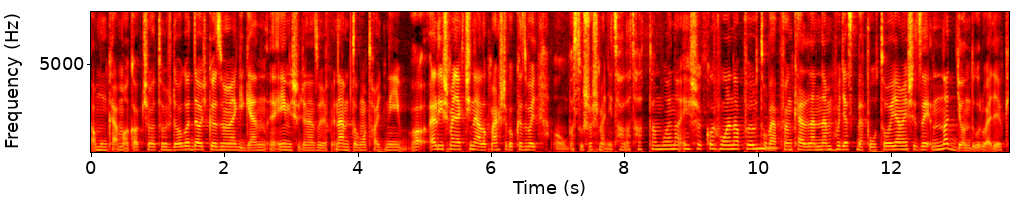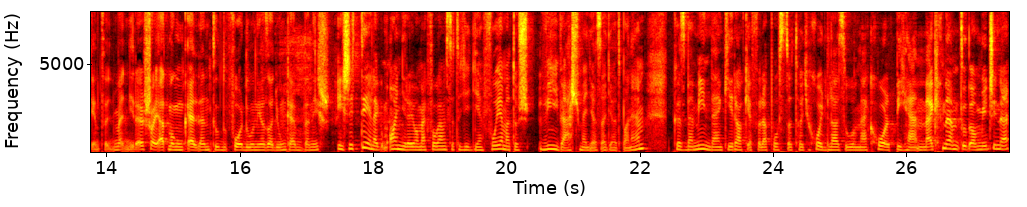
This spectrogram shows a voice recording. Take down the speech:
a munkámmal kapcsolatos dolgot, de hogy közben meg igen, én is ugyanez vagyok, hogy nem tudom ott hagyni. Ha el is megyek, csinálok más közben, hogy ó, basszus, most mennyit haladhattam volna, és akkor holnap mm. tovább fönn kell lennem, hogy ezt bepótoljam, és ez nagyon durva egyébként, hogy mennyire saját magunk ellen tud fordulni az agyunk ebben is. És itt tényleg annyira jól megfogalmaztad, hogy egy ilyen folyamatos vívás megy az agyadba, nem? Közben mindenki rakja föl a posztot, hogy hogy lazul meg, hol pihen meg, nem tudom mit csinál,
